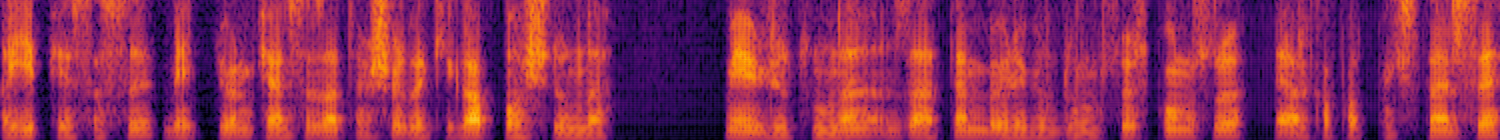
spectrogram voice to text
ayı piyasası bekliyorum. Kendisi zaten şuradaki gap boşluğunda mevcutunda zaten böyle bir durum söz konusu. Eğer kapatmak isterse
